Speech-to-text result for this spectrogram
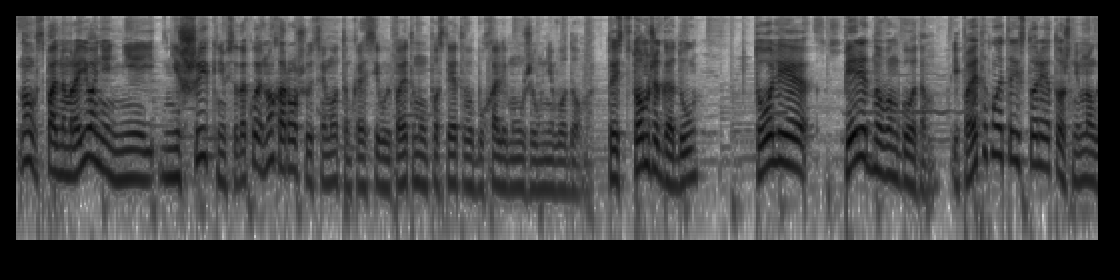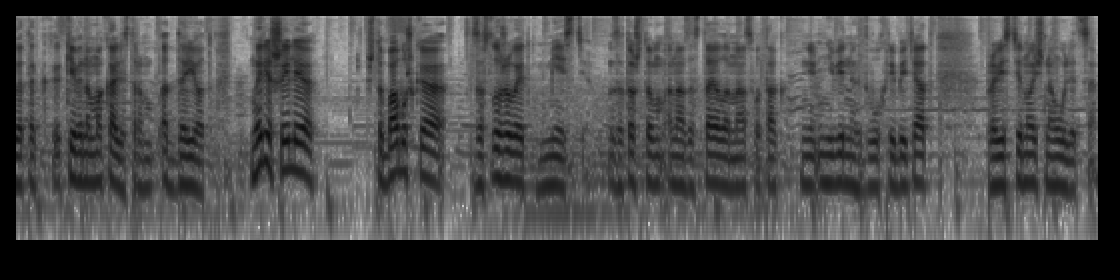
Ну, в спальном районе, не, не шик, не все такое, но хорошую, с ремонтом, красивую, поэтому после этого бухали мы уже у него дома. То есть в том же году, то ли перед Новым годом, и поэтому эта история тоже немного так Кевином МакАлистером отдает, мы решили что бабушка заслуживает мести за то, что она заставила нас вот так, невинных двух ребятят, провести ночь на улице.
